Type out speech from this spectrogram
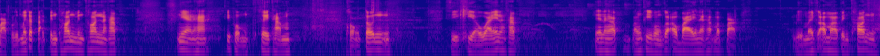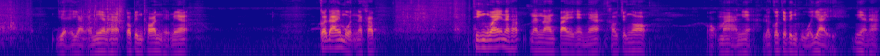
ปักหรือไม่ก็ตัดเป็นท่อนเป็นท่อนนะครับ เนี่ยนะฮะที่ผมเคยทำของต้นสีเขียวไว้นะครับ เนี่ยนะครับ บางทีผมก็เอาใบนะครับ มาปัก หรือไม่ก็เอามาเป็นท่อน ใหญ่อย่างอันเนี้ยนะฮะก็เป็นท่อนเห็นไหมฮะก็ได้หมดนะครับ ทิ้งไว้นะครับ นานๆไปเห็นไหมเขาจะงอกออกมาเนี่ย แล้วก็จะเป็นหัวใหญ่เนี่ยนะฮะ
